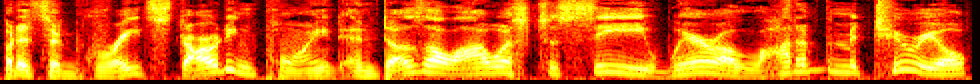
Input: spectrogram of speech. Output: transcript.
But it's a great starting point and does allow us to see where a lot of the material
